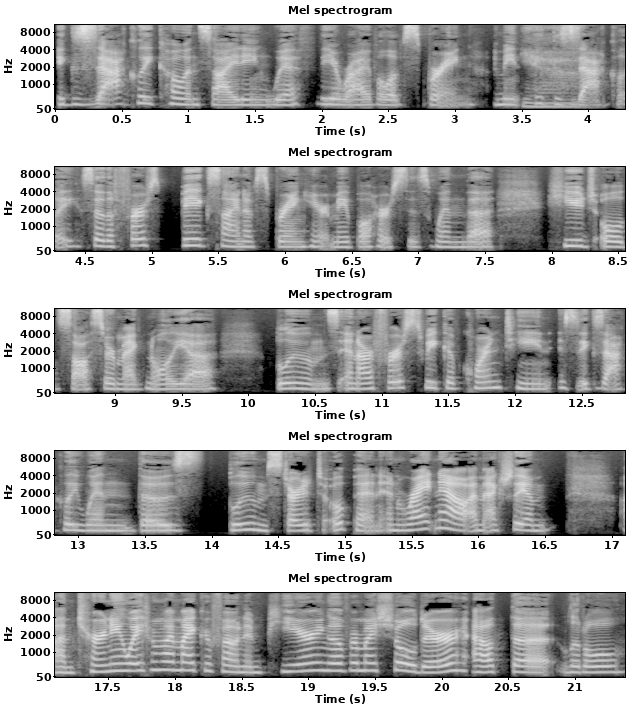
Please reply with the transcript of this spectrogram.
exactly coinciding with the arrival of spring. I mean, Yeah. exactly. So the first big sign of spring here at Maplehurst is when the huge old saucer magnolia blooms. And our first week of quarantine is exactly when those blooms started to open. And right now, I'm actually I'm I'm turning away from my microphone and peering over my shoulder out the little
